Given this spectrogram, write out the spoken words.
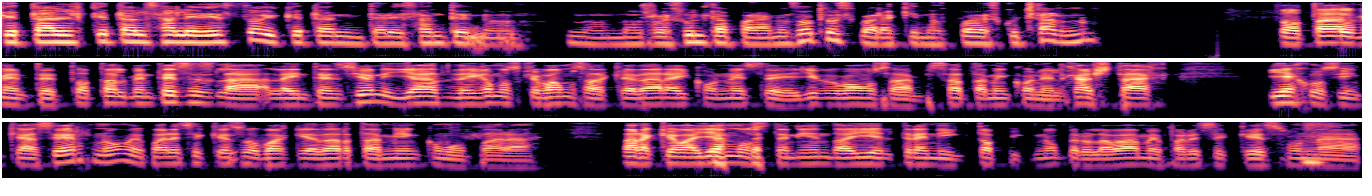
qué tal, qué tal sale esto y qué tan interesante no, no, nos resulta para nosotros y para quien nos pueda escuchar, ¿no? Totalmente, totalmente. Esa es la, la, intención y ya digamos que vamos a quedar ahí con este, yo creo que vamos a empezar también con el hashtag viejo sin qué hacer, ¿no? Me parece que eso va a quedar también como para, para que vayamos teniendo ahí el trending topic, ¿no? Pero la verdad me parece que es una,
